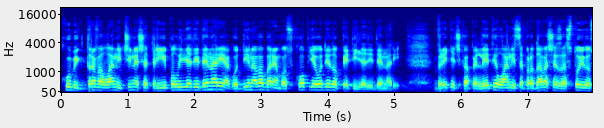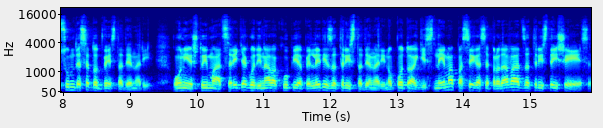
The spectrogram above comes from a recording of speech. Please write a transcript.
Кубик дрва лани чинеше 3.500 денари, а годинава барем во Скопје оди до 5.000 денари. Вретичка пелети лани се продаваше за 180 до 200 денари. Оние што имаат среќа годинава купија пелети за 300 денари, но потоа ги снема, па сега се продаваат за 360.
